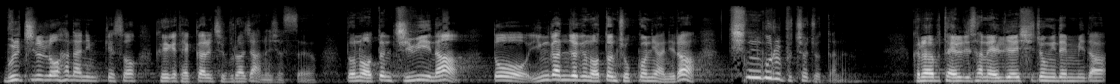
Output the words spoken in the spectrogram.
물질로 하나님께서 그에게 대가를 지불하지 않으셨어요. 또는 어떤 지위나 또 인간적인 어떤 조건이 아니라 친구를 붙여줬다는 그날부터 엘리사는 엘리야의 시종이 됩니다.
